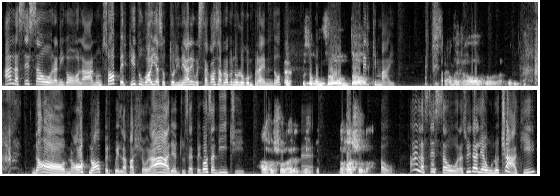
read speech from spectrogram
Alla stessa ora, Nicola, non so perché tu voglia sottolineare questa cosa, proprio non lo comprendo. Eh, Questo confronto, Perché mai? sai com'è tra horror? No, no, no, per quella fascia oraria, Giuseppe. Cosa dici? Ah, la fascia oraria, Eh. eh, la fascia oraria. Oh, alla stessa ora. Su Italia 1 Chucky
